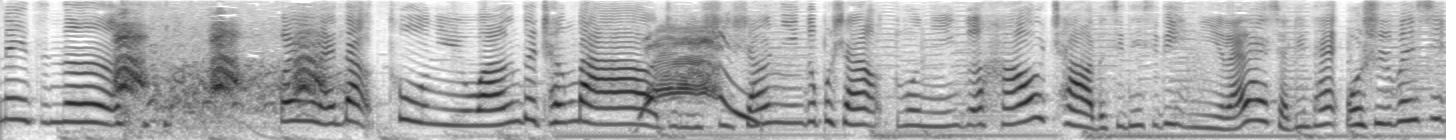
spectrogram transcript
妹子呢。欢迎来到兔女王的城堡，这里是少你一个不少，多你一个好吵的谢天谢地你来啦小电台，我是温馨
